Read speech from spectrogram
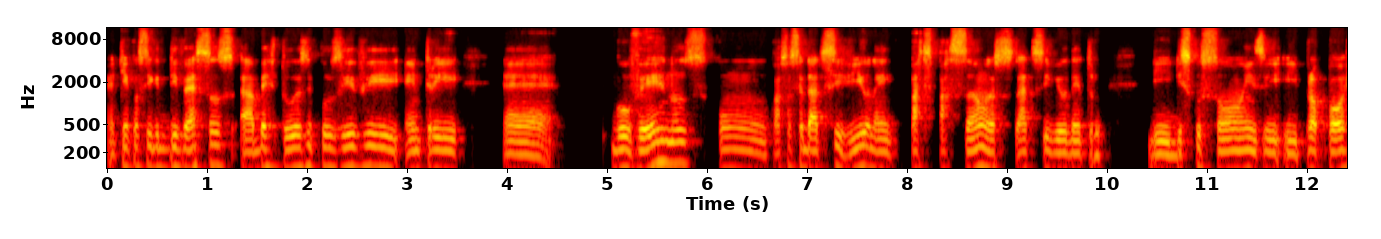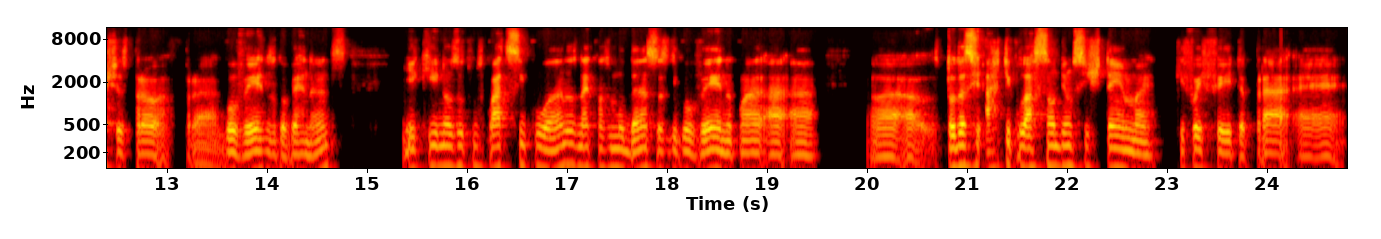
A gente tinha conseguido diversas aberturas, inclusive entre é, governos com, a sociedade civil, né, participação da sociedade civil dentro de discussões e, e propostas para governos, governantes, e que nos últimos quatro, cinco anos, né, com as mudanças de governo, com a, a, a, toda a articulação de um sistema que foi feita para é,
